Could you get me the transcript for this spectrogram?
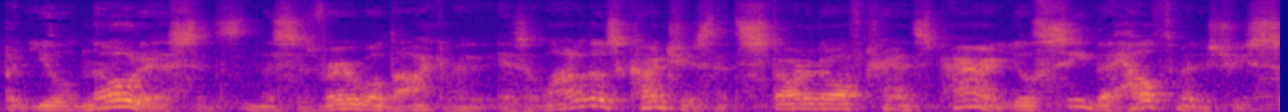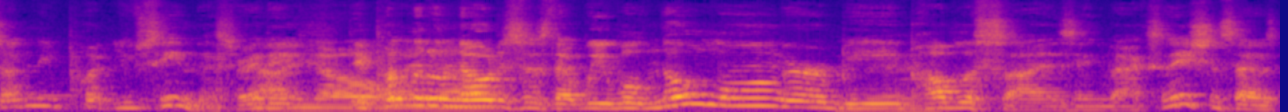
but you'll notice, it's, and this is very well documented, is a lot of those countries that started off transparent, you'll see the health ministry suddenly put, you've seen this, right? I They, know, they put I little know. notices that we will no longer be publicizing vaccination status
